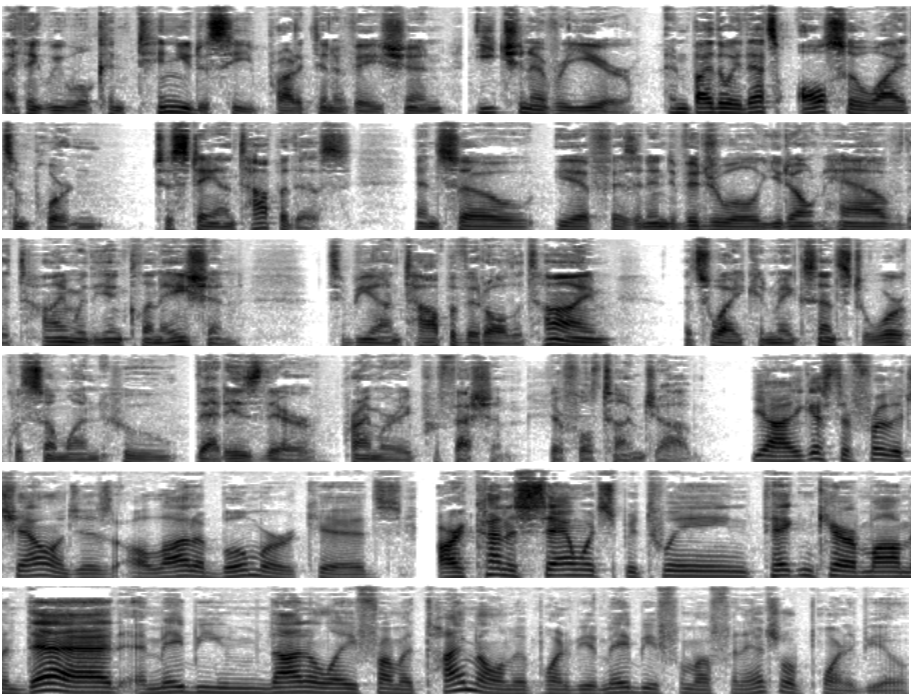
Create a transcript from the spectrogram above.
I think we will continue to see product innovation each and every year. And by the way, that's also why it's important to stay on top of this. And so, if as an individual you don't have the time or the inclination to be on top of it all the time, that's why it can make sense to work with someone who that is their primary profession, their full time job. Yeah, I guess the further challenge is a lot of boomer kids are kind of sandwiched between taking care of mom and dad, and maybe not only from a time element point of view, maybe from a financial point of view,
